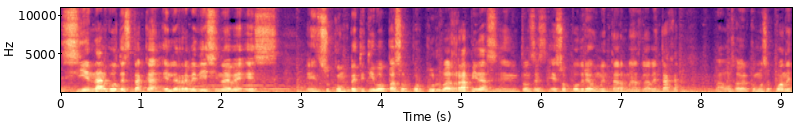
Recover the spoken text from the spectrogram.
si en algo destaca el RB19 es en su competitivo paso por curvas rápidas, entonces eso podría aumentar más la ventaja. Vamos a ver cómo se pone.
